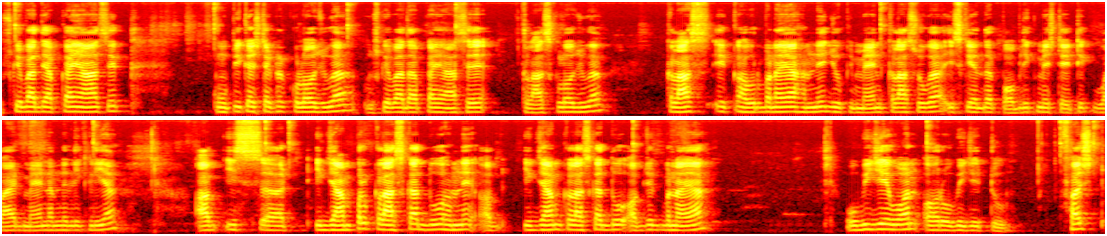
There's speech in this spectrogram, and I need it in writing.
उसके बाद आपका यहाँ से कॉपी कंस्ट्रक्टर क्लोज हुआ। उसके बाद आपका यहाँ से क्लास क्लोज हुआ। क्लास एक और बनाया हमने, जो कि मैन क्लास होगा। इसके अंदर पब्लिक में स्टैटिक, वाइड मैन हमने लिख लिया। अब इस एग्ज़ाम्पल क्लास का दो हमने, अब एग्ज़ाम क्लास का दो ऑब्जेक्ट बनाया। ओ बी जे वन और O B J two. First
